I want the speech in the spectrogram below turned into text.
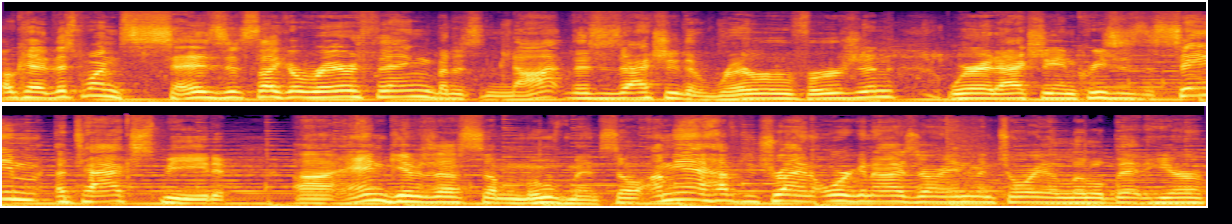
Okay, this one says it's like a rare thing, but it's not. This is actually the rarer version, where it actually increases the same attack speed uh, and gives us some movement. So I'm going to have to try and organize our inventory a little bit here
